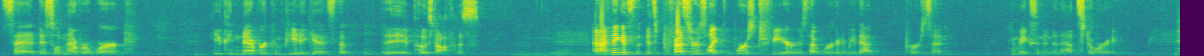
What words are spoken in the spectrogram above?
said, this will never work. You can never compete against the, the post office. And I think it's, it's professors' like worst fear is that we're going to be that person who makes it into that story.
